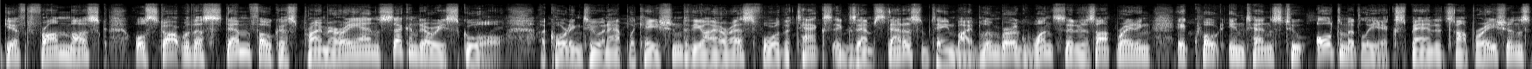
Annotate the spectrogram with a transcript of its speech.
gift from Musk, will start with a STEM focused primary and secondary school. According to an application to the IRS for the tax exempt status obtained by Bloomberg, once it is operating, it, quote, intends to ultimately expand its operations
